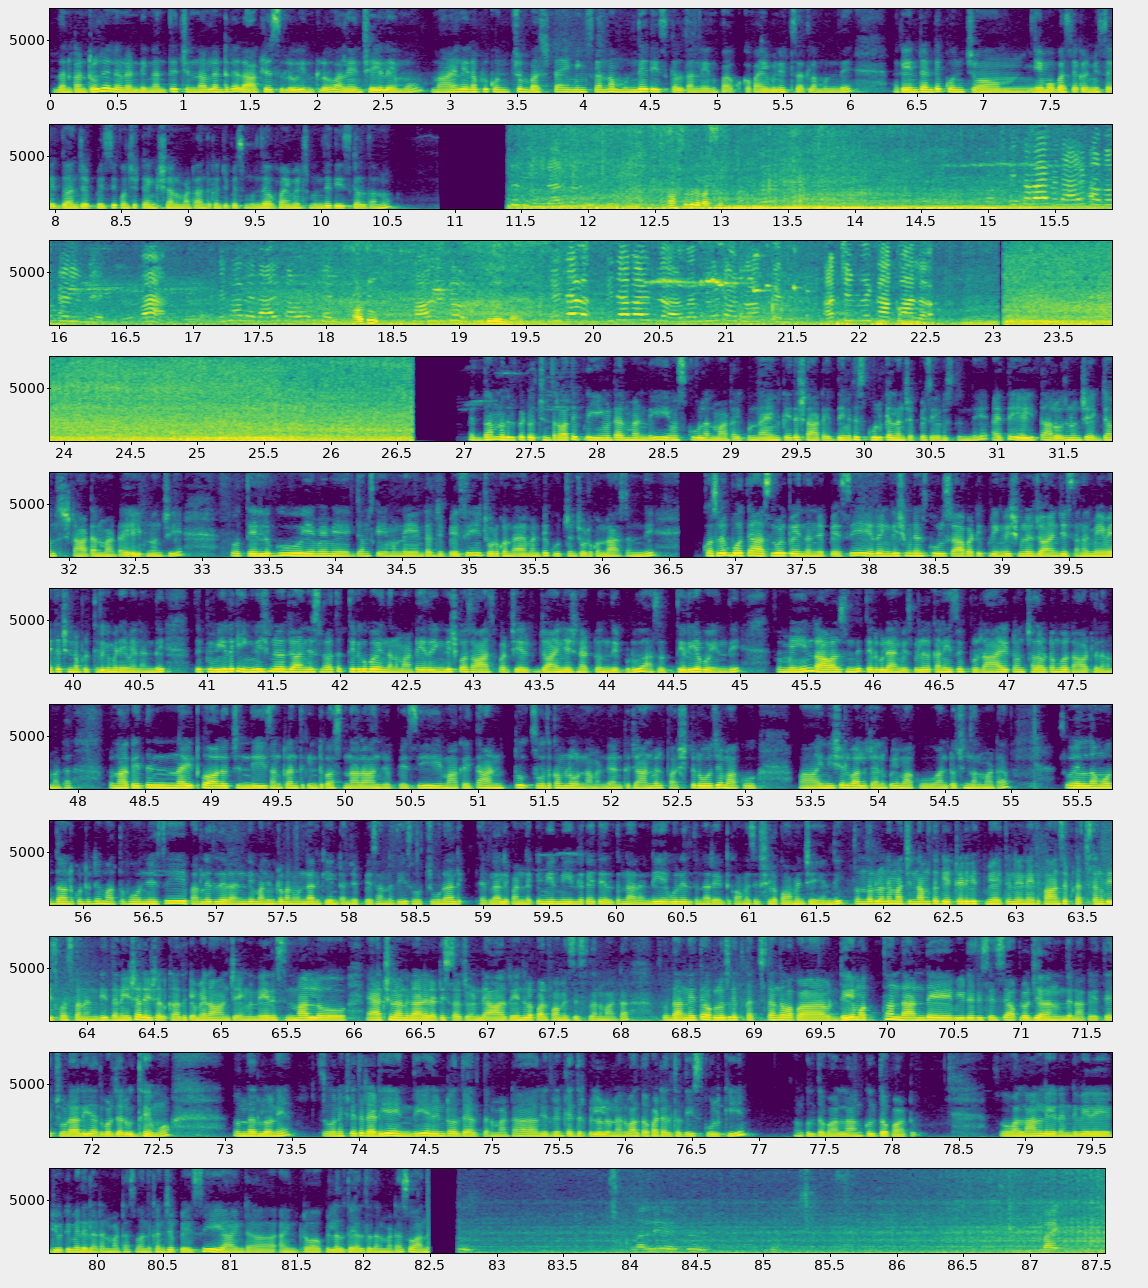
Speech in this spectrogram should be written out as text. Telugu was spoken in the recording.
దాన్ని కంట్రోల్ చేయలేనండి. ఇంకంతే చిన్నాళ్ళు అంటే రాక్షసులు ఇంట్లో వాళ్ళు ఏం చేయలేము. మా ఆయన లేనప్పుడు కొంచెం బస్ టైమింగ్స్ కన్నా ముందే తీసుకెళ్తాను నేను. ఒక ఫైవ్ మినిట్స్ అట్లా ముందే. నాకు ఏంటంటే కొంచెం ఏమో బస్ ఎక్కడ మిస్ అయిద్దా అని చెప్పేసి కొంచెం టెన్షన్ అనమాట అందుకని చెప్పేసి ముందే ఒక ఫైవ్ మినిట్స్ ముందే తీసుకెళ్తాను. వస్తుంది బస్సు ఇక్కడ ఎగ్జామ్ వదిలిపెట్టి వచ్చిన తర్వాత ఇప్పుడు ఈవెంట్ అండి? ఈవెన్ స్కూల్ అనమాట ఇప్పుడు నైన్కి అయితే స్టార్ట్ అయింది ఏమైతే స్కూల్కి వెళ్ళని చెప్పేసి ఏడుస్తుంది. అయితే ఎయిత్ ఆ రోజు నుంచి ఎగ్జామ్స్ స్టార్ట్ అనమాట ఎయిట్ నుంచి. సో తెలుగు ఏమేమి ఎగ్జామ్స్ ఏమున్నాయి ఏంటని చెప్పేసి చూడకుండా రాయమంటే కూర్చొని చూడకుండా రాసింది కొసలు పోతే అసలు పోయిందని చెప్పేసి ఏదో ఇంగ్లీష్ మీడియం స్కూల్స్ కాబట్టి ఇప్పుడు ఇంగ్లీష్ మీడియం జాయిన్ చేశాను. మేమైతే చిన్నప్పుడు తెలుగు మీడియం అండి. ఇప్పుడు వీళ్ళకి ఇంగ్లీష్ మీడియం జాయిన్ చేసిన తర్వాత తెలుగు పోయింది అనమాట ఏదో ఇంగ్లీష్ కోసం హాస్పిటల్ జాయిన్ చేసినట్టుంది ఇప్పుడు. అసలు తెలియబోయింది. సో మెయిన్ రావాల్సింది తెలుగు లాంగ్వేజ్ పిల్లలు కనీసం ఇప్పుడు రాయటం చదవడం కూడా రావట్లేదు అనమాట సో నాకైతే నైట్ కాల్ వచ్చింది. సంక్రాంతికి ఇంటికి వస్తున్నారా అని చెప్పేసి మాకైతే అంటూ సూతకంలో ఉన్నామండి. అంటే జనవరి ఫస్ట్ రోజే మాకు ఇనిషియల్ వాళ్ళు చనిపోయి మాకు అంటూ వచ్చిందనమాట సో వెళ్దాం వద్దా అనుకుంటే మాతో ఫోన్ చేసి పర్లేదు లేదండి మన ఇంట్లో మనం ఉండడానికి ఏంటని చెప్పేసి అన్నది. సో చూడాలి. వెళ్ళాలి పండుగ మీరు మీ ఇళ్ళకైతే వెళ్తున్నారండి ఏ ఊరు వెళ్తున్నారు ఏంటి కామెంట్ సెక్షన్లో కామెంట్ చేయండి. తొందరలోనే మా చిన్నతో గెటెడ్ విత్ మీ అయితే నేనైతే కాన్సెప్ట్ ఖచ్చితంగా తీసుకొస్తానండి. దాని రేషాలు కాదు కెమెరా ఆన్ చేయండి. నేను సినిమాలో యాక్షన్ అని కానీ నటిస్తా చూడండి ఆ రేంజ్లో పర్ఫార్మెన్స్ ఇస్తుంది అనమాట సో దాన్ని అయితే ఒక రోజు ఖచ్చితంగా ఒక డే మొత్తం దాని వీడియో తీసేసి అప్లోడ్ చేయాలని ఉంది నాకైతే. చూడాలి అది కూడా జరుగుతాయేమో తొందరలోనే. సో నెక్స్ట్ అయితే రెడీ అయింది. ఎదురింటి వాళ్ళతో వెళ్తారు అనమాట ఎదురింటి ఇద్దరు పిల్లలు ఉన్నారు వాళ్ళతో పాటు వెళ్తుంది స్కూల్కి అంకుల్తో వాళ్ళ అంకుల్తో పాటు. సో వాళ్ళ నాన్న లేదండి వేరే డ్యూటీ మీద వెళ్ళారనమాట సో అందుకని చెప్పేసి ఆయన ఆ ఇంట్లో పిల్లలతో వెళ్తుంది అనమాట సో మళ్ళీ 拜。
